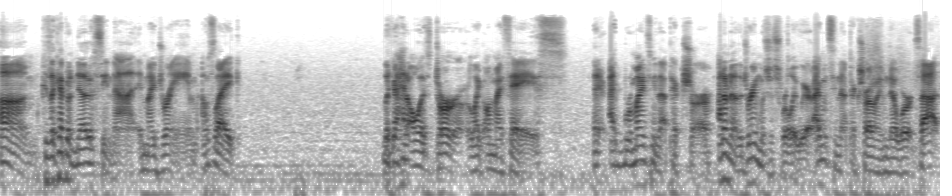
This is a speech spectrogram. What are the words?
um because I kept on noticing that in my dream. I was like like I had all this dirt like on my face it, it reminds me of that picture. I don't know, the dream was just really weird. I haven't seen that picture, I don't even know where it's at.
